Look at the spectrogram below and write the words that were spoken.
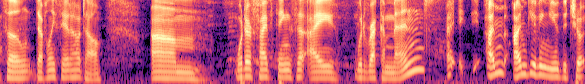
So definitely stay at a hotel. Um, what are five things that I would recommend? I, I'm I'm giving you the cho-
